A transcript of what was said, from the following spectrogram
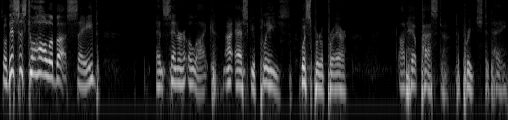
So, this is to all of us, saved and sinner alike. I ask you, please whisper a prayer. God, help Pastor to preach today.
